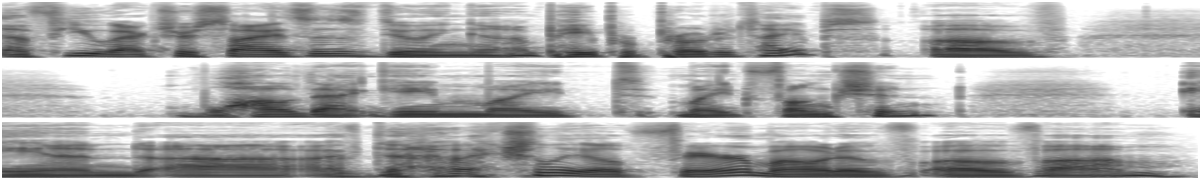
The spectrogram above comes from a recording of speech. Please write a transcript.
a few exercises doing uh, paper prototypes of how that game might might function, and uh, I've done actually a fair amount of of um,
